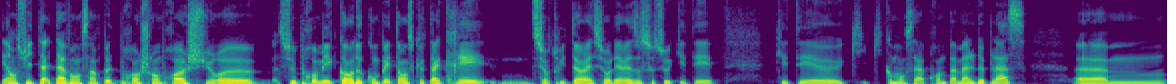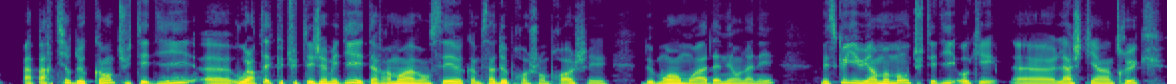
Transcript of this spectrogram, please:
et ensuite, tu avances un peu de proche en proche sur euh, ce premier corps de compétences que tu as créé sur Twitter et sur les réseaux sociaux qui, était, qui, était, euh, qui, commençait à prendre pas mal de place. à partir de quand tu t'es dit, ou alors peut-être que tu te l'es jamais dit et tu as vraiment avancé comme ça de proche en proche et de mois en mois, d'année en année. Mais est-ce qu'il y a eu un moment où tu t'es dit, OK, là je tiens un truc,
